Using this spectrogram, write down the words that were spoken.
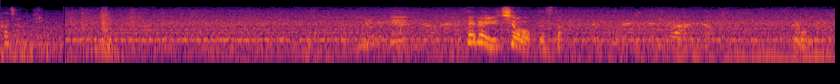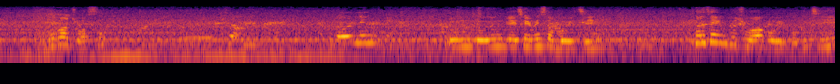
가자 해려 유치원 어땠어? 어, 뭐가 좋았어? 노는 게. 노는, 노는 게 재밌어 보이지? 선생님도 좋아 보이고 그치?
